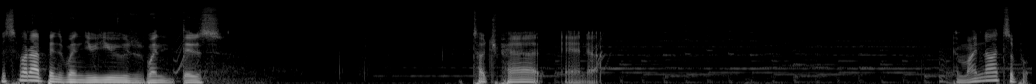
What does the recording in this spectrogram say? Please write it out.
This is what happens when you use... When there's... A touchpad and... Uh, am I not supposed...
